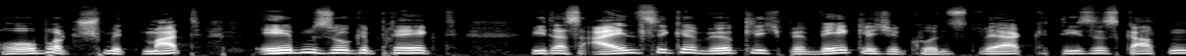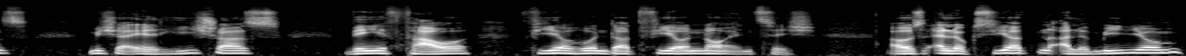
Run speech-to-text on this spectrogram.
Robert Schmidt-Matt ebenso geprägt wie das einzige wirklich bewegliche Kunstwerk dieses Gartens, Michael Hischers WV 494, aus eloxierten Aluminium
